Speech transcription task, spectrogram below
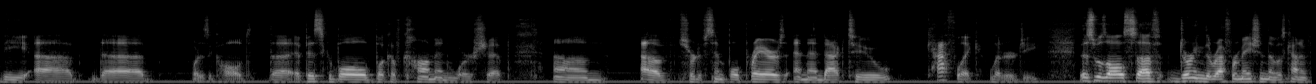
the uh, the what is it called? The Episcopal Book of Common Worship um, of sort of simple prayers, and then back to Catholic liturgy. This was all stuff during the Reformation that was kind of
